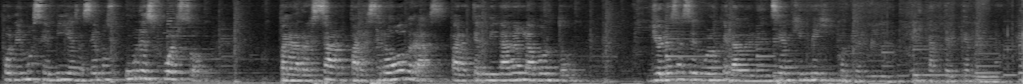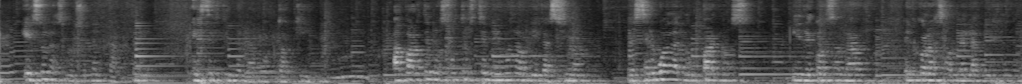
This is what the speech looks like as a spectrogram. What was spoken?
ponemos semillas, hacemos un esfuerzo para rezar, para hacer obras, para terminar el aborto, yo les aseguro que la violencia aquí en México termina, el cartel termina. Eso es la solución del cartel, es el fin del aborto aquí. Aparte nosotros tenemos la obligación de ser guadalupanos y de consolar el corazón de la Virgen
